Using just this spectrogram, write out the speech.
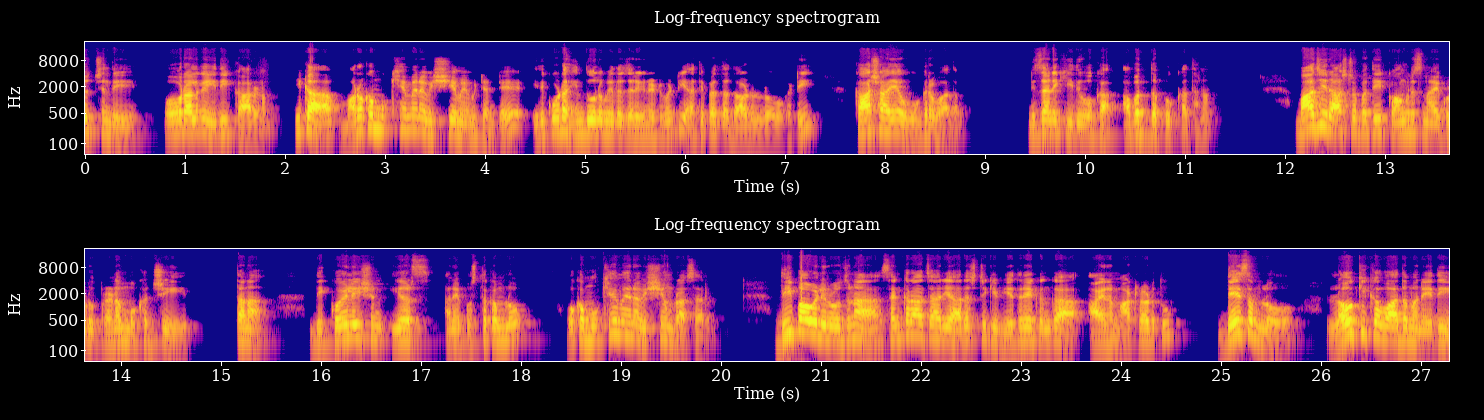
వచ్చింది ఓవరాల్గా ఇది కారణం. ఇక మరొక ముఖ్యమైన విషయం ఏమిటంటే ఇది కూడా హిందువుల మీద జరిగినటువంటి అతిపెద్ద దాడుల్లో ఒకటి కాషాయ ఉగ్రవాదం. నిజానికి ఇది ఒక అబద్ధపు కథనం. మాజీ రాష్ట్రపతి కాంగ్రెస్ నాయకుడు ప్రణబ్ ముఖర్జీ తన ది కోయలేషన్ ఇయర్స్ అనే పుస్తకంలో ఒక ముఖ్యమైన విషయం రాశారు. దీపావళి రోజున శంకరాచార్య అరెస్టుకి వ్యతిరేకంగా ఆయన మాట్లాడుతూ దేశంలో లౌకికవాదం అనేది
